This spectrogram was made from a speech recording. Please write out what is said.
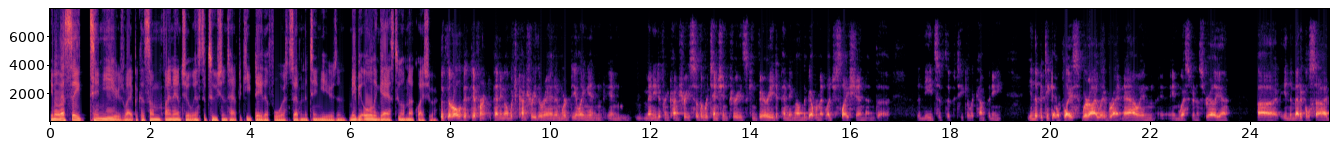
you know, let's say 10 years, right? Because some financial institutions have to keep data for seven to 10 years, and maybe oil and gas too. I'm not quite sure. Look, they're all a bit different depending on which country they're in, and we're dealing in in many different countries. So the retention periods can vary depending on the government legislation and the the needs of the particular company. In the particular place where I live right now in in Western Australia, uh, in the medical side,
